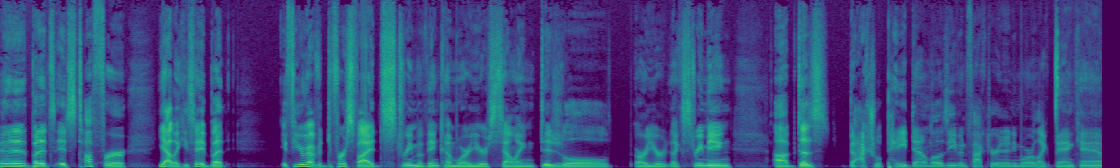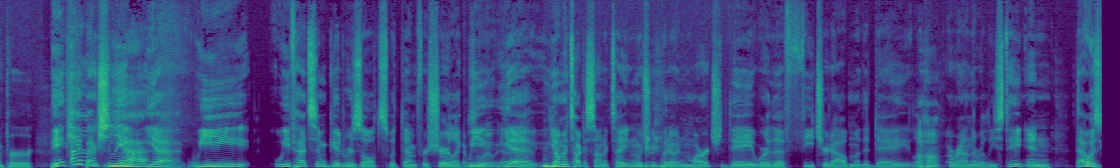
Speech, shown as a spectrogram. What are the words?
Uh, but it's it's tough for yeah, like you say. But if you have a diversified stream of income where you're selling digital or you're like streaming, uh, does actual paid downloads even factor in anymore, like Bandcamp or Bandcamp Um, actually, yeah. yeah, we we've had some good results with them for sure. Like Absolutely, we, yeah, Mhm. Yamantaka Sonic Titan, which we put out in March, they were the featured album of the day, like Uh-huh. around the release date, and that was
